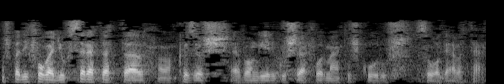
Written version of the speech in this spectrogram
Most pedig fogadjuk szeretettel a közös evangélikus református kórus szolgálatát.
